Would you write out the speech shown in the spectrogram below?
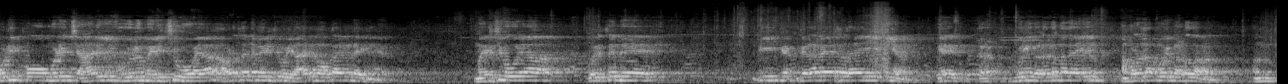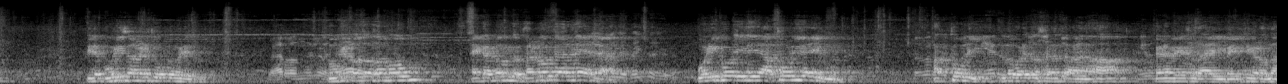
ഓടിപ്പോകുമ്പോഴും ചാലിൽ വീണ് മരിച്ചുപോയ അവിടെ തന്നെ മരിച്ചുപോയി ആരും നോക്കാനുണ്ടായില്ല. മരിച്ചുപോയ ഒരുത്തന്റെ ഈ ഗണവേഷധാരി ഇനിയാണ്. വീണ് കിടക്കുന്ന കാര്യം നമ്മളെല്ലാം പോയി കണ്ടതാണ്. അന്ന് പിന്നെ പോലീസാണ് എടുത്തു കൊണ്ടുപോയത് നോക്കിയിട്ടുള്ള സംഭവം കണ്ണൂർ കണ്ണൂർക്കാരനെ അല്ല. കോഴിക്കോട് ജില്ലയിലെ അത്തോളിയായിരുന്നു അത്തോളി എന്ന് പറയുന്ന സ്ഥലത്താണ് ആ ഗണവേഷതായി മരിച്ചു കിടന്ന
